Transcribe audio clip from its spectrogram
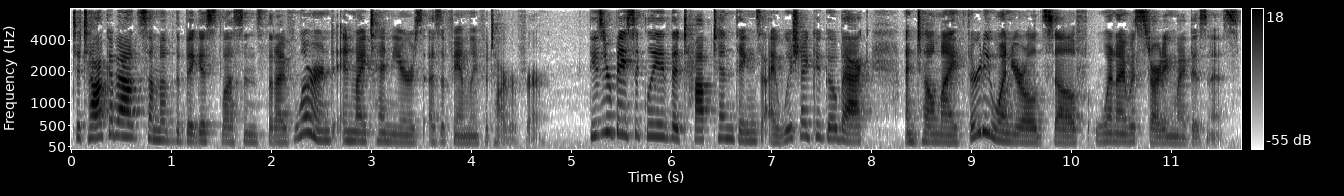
to talk about some of the biggest lessons that I've learned in my 10 years as a family photographer. These are basically the top 10 things I wish I could go back and tell my 31 year old self when I was starting my business.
